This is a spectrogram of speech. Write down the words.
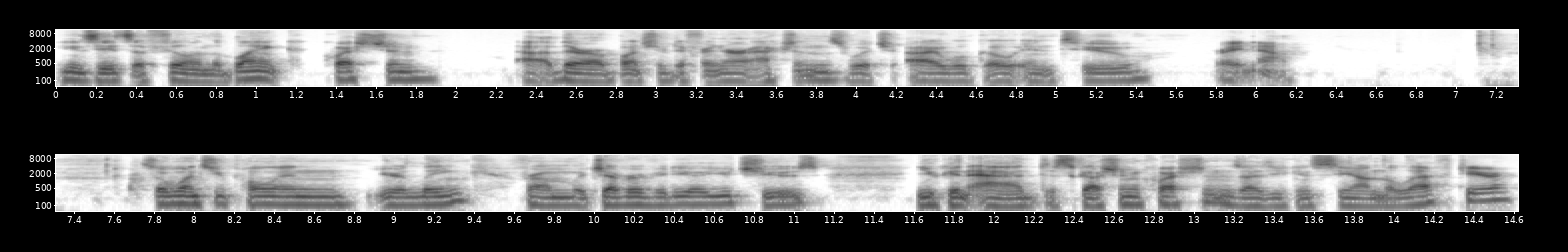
You can see it's a fill in the blank question. Uh, there are a bunch of different interactions which I will go into right now. So once you pull in your link from whichever video you choose, you can add discussion questions as you can see on the left here.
